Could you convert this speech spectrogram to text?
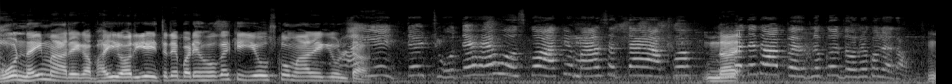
वो नहीं मारेगा भाई और ये इतने बड़े हो गए कि ये उसको मारेगी उल्टा। भाई, ये इतने छोटे हैं वो उसको आके मार सकता है आपको नहीं। तो आप को दोनों को ले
